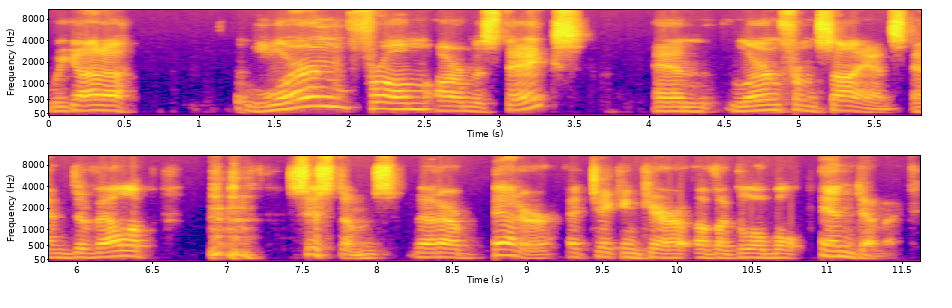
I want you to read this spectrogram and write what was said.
We got to learn from our mistakes and learn from science and develop systems that are better at taking care of a global endemic.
